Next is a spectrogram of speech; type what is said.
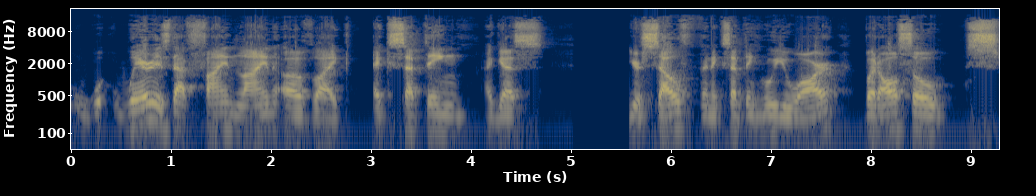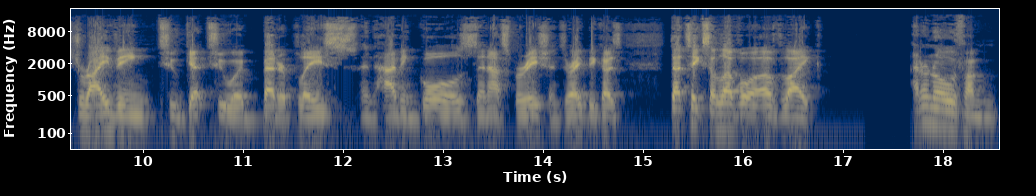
w- where is that fine line of like accepting? I guess yourself and accepting who you are, but also striving to get to a better place and having goals and aspirations, right? Because that takes a level of like, I don't know if I'm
